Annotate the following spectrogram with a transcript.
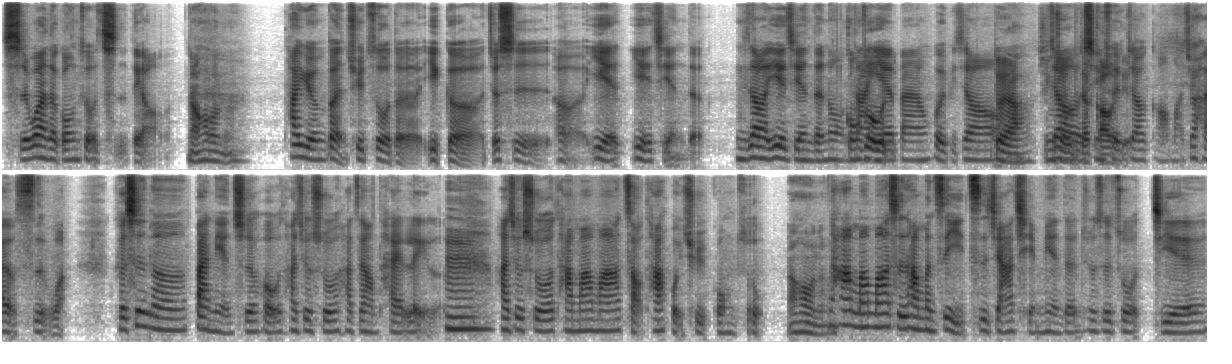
十万的工作辞掉了，然后呢，他原本去做的一个就是呃夜夜间的，你知道夜间的那种大夜班会比较对啊，比较薪水比较高嘛，就还有四万，可是呢，半年之后他就说他这样太累了，嗯，他就说他妈妈找他回去工作。然后呢？那他妈妈是他们自己自家前面的，就是做接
